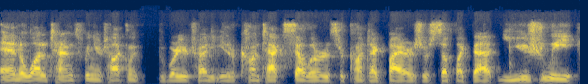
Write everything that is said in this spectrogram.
And a lot of times when you're talking with where you're trying to either contact sellers or contact buyers or stuff like that, usually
